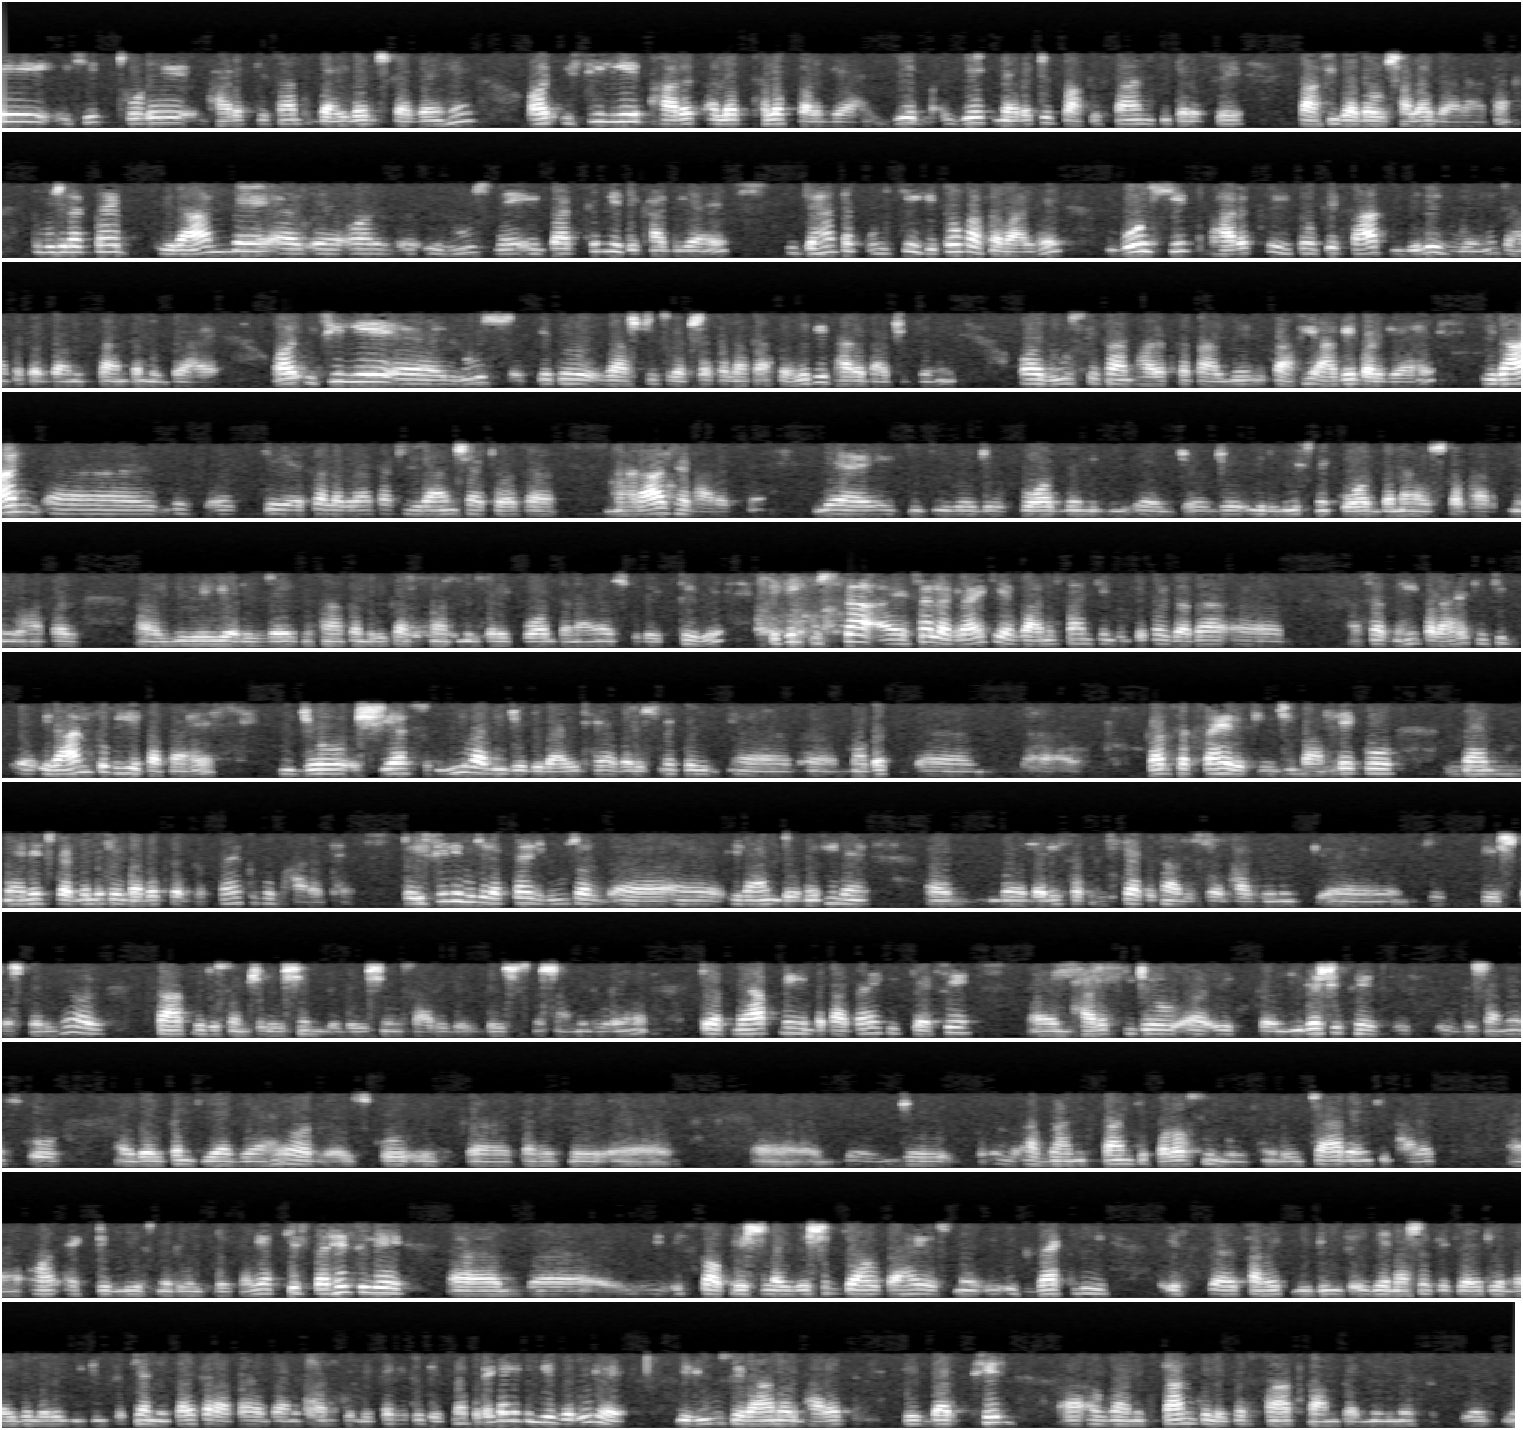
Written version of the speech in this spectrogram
हित थोड़े भारत के साथ डाइवर्ज कर रहे हैं और इसीलिए भारत अलग थलग पड़ गया है। ये ये एक नेगेटिव पाकिस्तान की तरफ़ से काफ़ी ज़्यादा उछाला जा रहा था। तो मुझे लगता है ईरान ने और रूस ने एक बार फिर ये दिखा दिया है कि जहाँ तक उनके हितों का सवाल है, वो हित भारत के हितों के साथ मिले हुए हैं जहाँ तक अफ़गानिस्तान का मुद्दा है। और इसीलिए रूस के तो राष्ट्रीय सुरक्षा सलाहकार पहले भी भारत आ चुके हैं और रूस के साथ भारत का तालमेल काफ़ी आगे बढ़ गया है। ईरान के ऐसा लग रहा था कि ईरान शायद थोड़ा सा नाराज़ है भारत से। क्योंकि वो जो क्वाड में जो जो मिडिल ईस्ट में क्वाड बना उसका भारत में वहाँ पर यूएई और इसराइल के साथ, अमेरिका के साथ मिलकर एक क्वाड बनाया उसको देखते हुए। लेकिन उसका ऐसा लग रहा है कि अफ़गानिस्तान के मुद्दे पर ज़्यादा असर नहीं पड़ा है, क्योंकि ईरान को भी ये पता है कि जो शिया सुन्नी वाली जो डिवाइड है, अगर उसमें कोई मदद कर सकता है रेफ्यूजी मामले को मैनेज करने में कोई मदद कर सकता है तो वो भारत है। तो इसीलिए मुझे लगता है रूस और ईरान दोनों ही ने बड़ी सक्रियता के साथ उसमें भाग लेने की पेशकश करी है और साथ में जो सेंट्रल एशियन देश हैं, सारे देश इसमें शामिल हो रहे हैं। तो अपने आप में बताता है कि कैसे भारत की जो एक लीडरशिप है इस दिशा में उसको वेलकम किया गया है और उसको एक तरह से जो अफ़गानिस्तान के पड़ोसी मुल्क हैं, वो चाह रहे हैं कि भारत और एक्टिवली इसमें रोल प्ले करे। अब किस तरह से ये इसका ऑपरेशनलाइजेशन क्या होता है, उसमें एग्जैक्टली इस समिट मीटिंग से, ये national security adviser level meeting से क्या निकल कर आता है अफ़गानिस्तान को लेकर, ये तो देखना पड़ेगा, लेकिन ये ज़रूर है कि रूस, ईरान और भारत एक बार फिर अफ़गानिस्तान को लेकर साथ काम करने में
